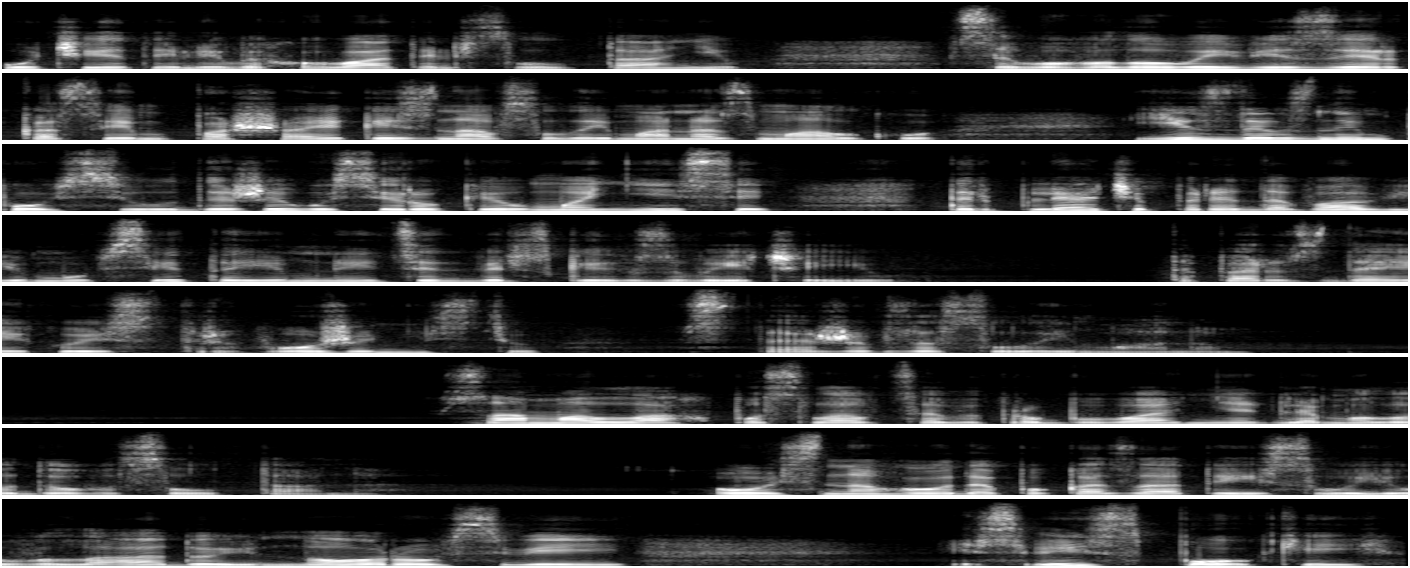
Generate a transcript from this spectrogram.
Учитель і вихователь султанів, сивоголовий візир Касим Паша, який знав Сулеймана з Малку, їздив з ним повсюди, жив усі роки в Манісі, терпляче передавав йому всі таємниці двірських звичаїв. Тепер з деякою стривоженістю стежив за Сулейманом. Сам Аллах послав це випробування для молодого султана. Ось нагода показати і свою владу, і норов свій, і свій спокій,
